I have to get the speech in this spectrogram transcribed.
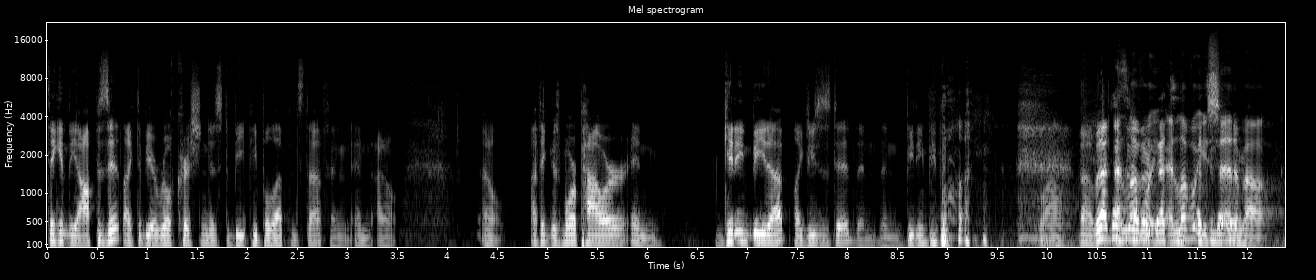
thinking the opposite. Like to be a real Christian is to beat people up and stuff, and and I don't, I don't. I think there's more power in getting beat up like Jesus did than, than beating people up. Wow. Uh, but that, I love another, what, I love what you said about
